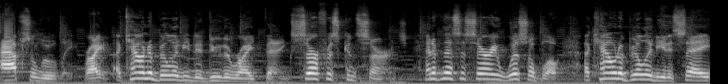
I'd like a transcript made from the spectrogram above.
absolutely, right? Accountability to do the right thing, surface concerns, and if necessary, whistleblow. Accountability to say,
